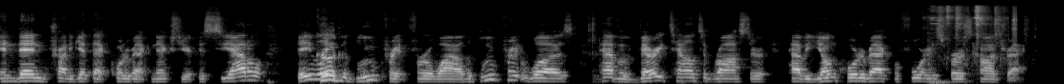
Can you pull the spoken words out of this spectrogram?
and then try to get that quarterback next year because Seattle they laid Good. the blueprint for a while. The blueprint was have a very talented roster, have a young quarterback before his first contract.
